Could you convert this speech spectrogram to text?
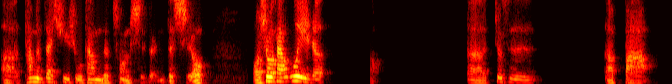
啊，他们在叙述他们的创始人的时候，我说他为了啊，呃，就是。啊，把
